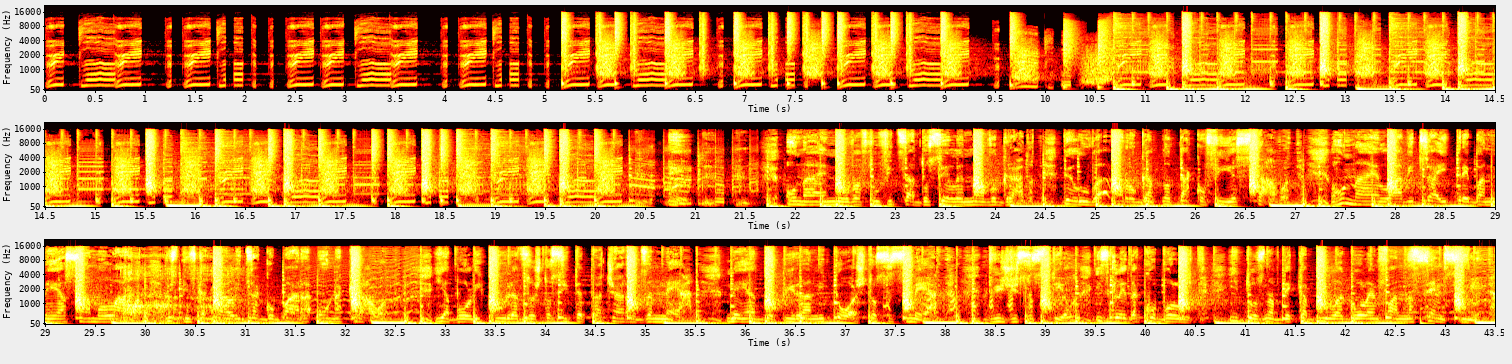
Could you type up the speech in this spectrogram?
Она е до фуфица доселена во градот. Пелува арогантно таков и е ставот Она е лавица и треба неа само лава. Вистинска кралица го бара она кралот. Ја боли курат зашто сите трачарат за неа. Неа допира ни тоа што се смеат. Движи со стил, изгледа ко болит. И дознав дека била голем фан на Сем Смит.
